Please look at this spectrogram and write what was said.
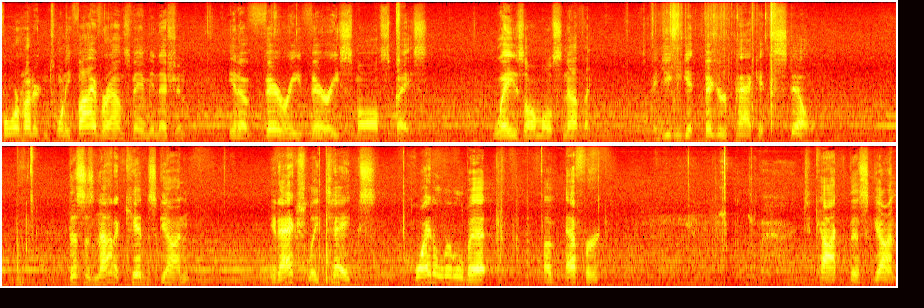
425 rounds of ammunition in a very, very small space. Weighs almost nothing. And you can get bigger packets still. This is not a kid's gun. It actually takes quite a little bit of effort to cock this gun.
